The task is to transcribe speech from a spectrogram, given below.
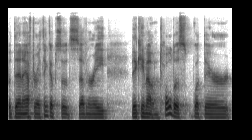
But then after I think episode seven or eight, they came out and told us what their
